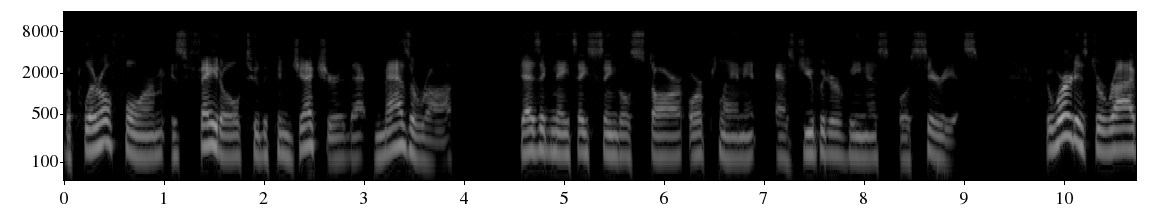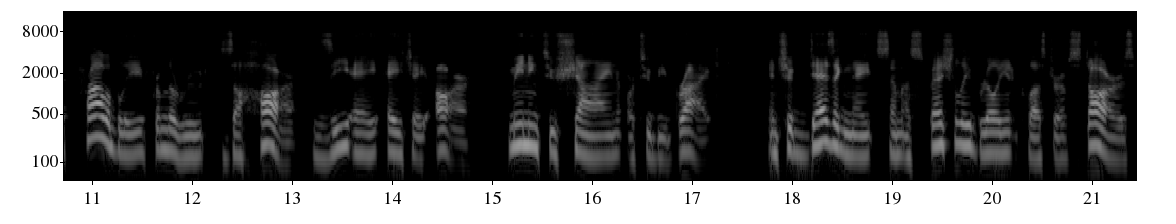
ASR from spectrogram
the plural form is fatal to the conjecture that Mazzaroth designates a single star or planet as Jupiter, Venus, or Sirius. The word is derived probably from the root zahar, meaning to shine or to be bright, and should designate some especially brilliant cluster of stars.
